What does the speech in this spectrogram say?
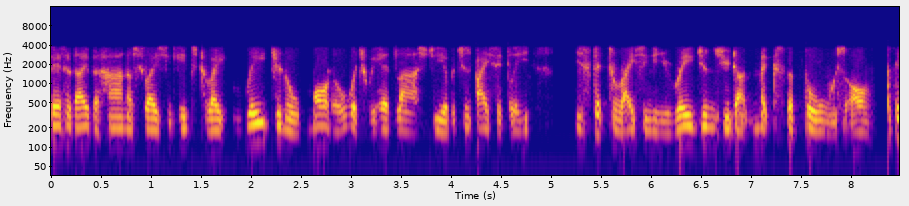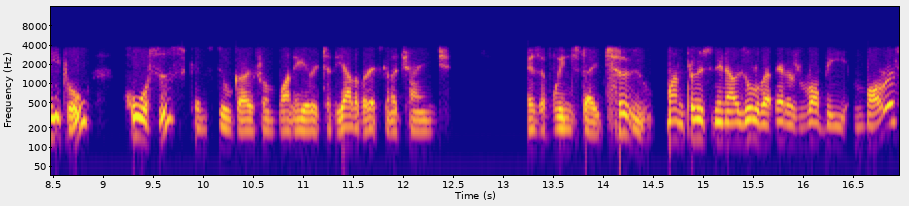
Saturday, but harness racing heads to a regional model, which we had last year, which is basically you stick to racing in your regions, you don't mix the pools of people. Horses can still go from one area to the other, but that's going to change as of Wednesday too. One person who knows all about that is Robbie Morris,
